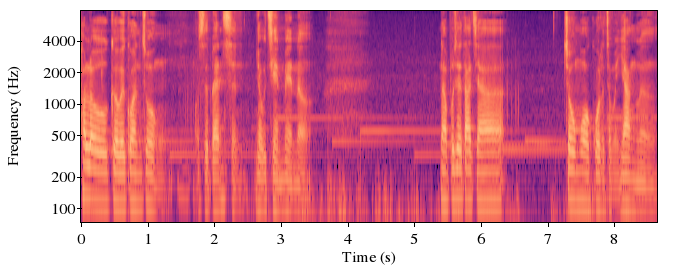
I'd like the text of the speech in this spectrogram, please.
Hello，各位观众，我是 Benson，又见面了。那不知道大家周末过得怎么样呢？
